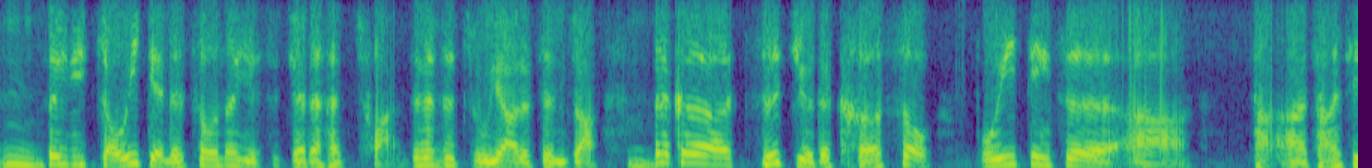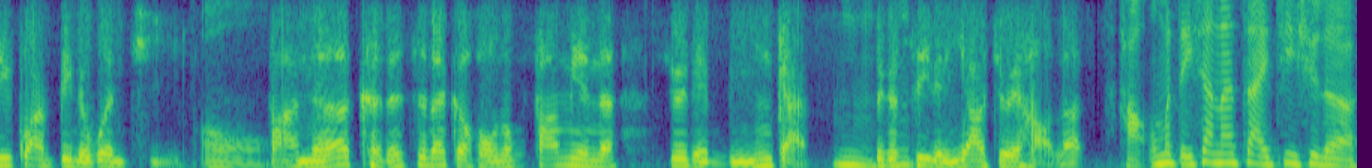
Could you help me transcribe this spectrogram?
嗯。所以你走一点的时候呢也是觉得很喘，这个是主要的症状。嗯。这个持久的咳嗽不一定是啊。长啊长期冠病的问题，哦，反而可能是那个喉咙方面呢就有点敏感，嗯，这个吃一点药就会好了。好，我们等一下呢，再继续的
